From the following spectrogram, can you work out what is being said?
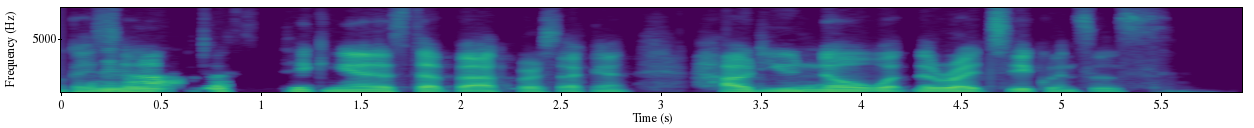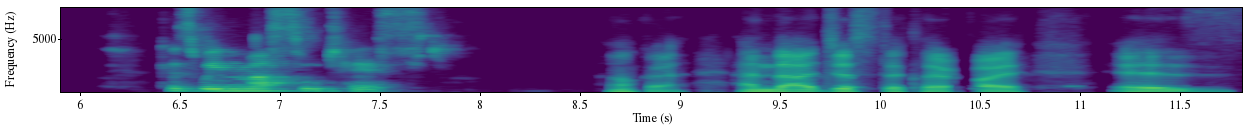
Okay, so after, just taking a step back for a second, how do you yeah. know what the right sequence is? Because we muscle test. Okay, and that just to clarify is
